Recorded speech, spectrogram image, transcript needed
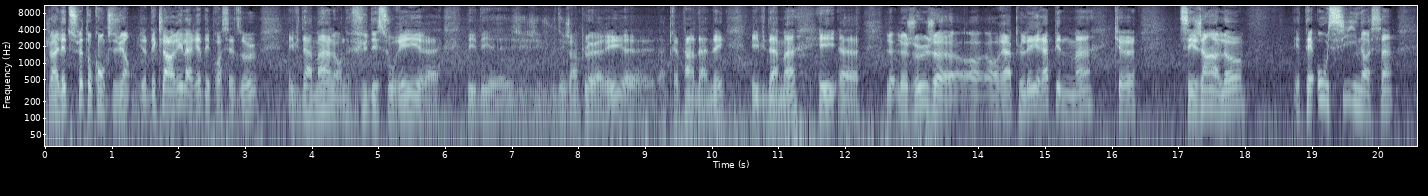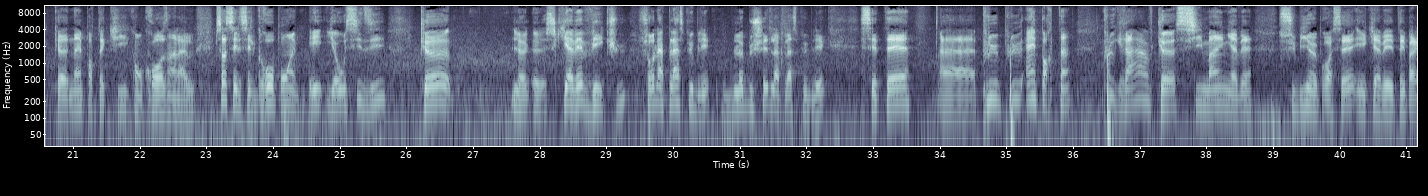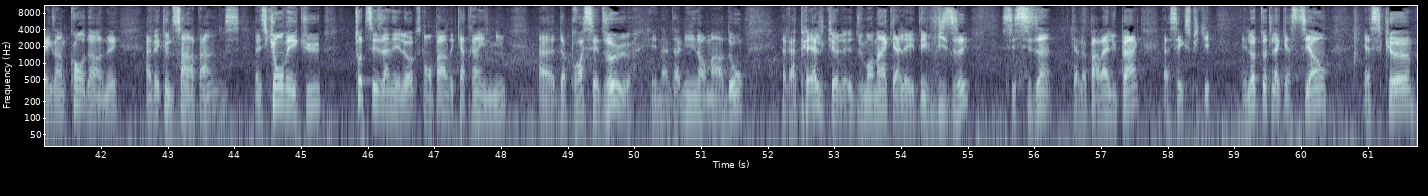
je vais aller tout de suite aux conclusions. Il a déclaré l'arrêt des procédures. Évidemment, là, on a vu des sourires, des, des- j'ai, vu des gens pleurer après tant d'années, évidemment. Et le, juge a rappelé rapidement que ces gens-là étaient aussi innocents que n'importe qui qu'on croise dans la rue. Ça, c'est, le gros point. Et il a aussi dit que ce qu'il avait vécu sur la place publique, le bûcher de la place publique, c'était euh, plus, plus important, plus grave que si même il avait subi un procès et qu'il avait été, par exemple, condamné avec une sentence. Ben, ce qu'ils ont vécu toutes ces années-là, parce qu'on parle de quatre ans et demi euh, de procédure, et Nathalie Normando rappelle que du moment qu'elle a été visée, c'est six ans qu'elle a parlé à l'UPAC, elle s'est expliquée. Et là, toute la question, est-ce que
